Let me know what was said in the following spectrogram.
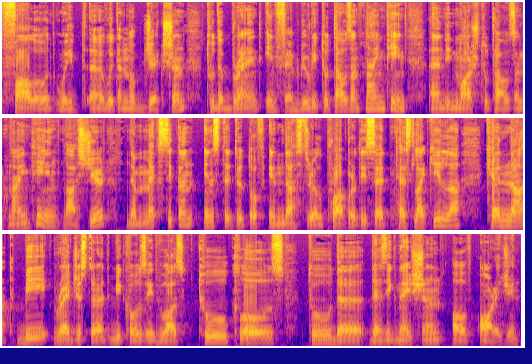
followed with uh, with an objection to the brand in February 2019 and in March 2019 last year the Mexican Institute of Industrial Property said Tesla Teslaquila cannot be registered because it was too close to the designation of origin.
